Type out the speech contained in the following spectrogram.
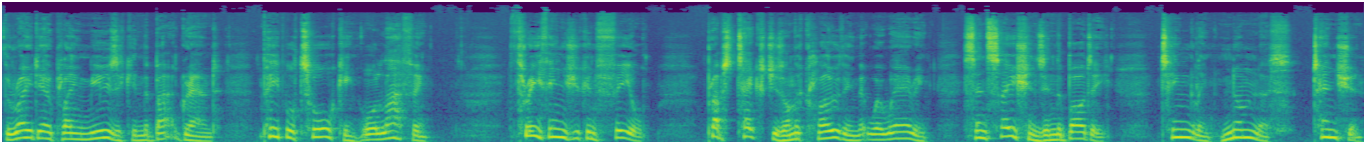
the radio playing music in the background, people talking or laughing. Three things you can feel. Perhaps textures on the clothing that we're wearing, sensations in the body, tingling, numbness, tension,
